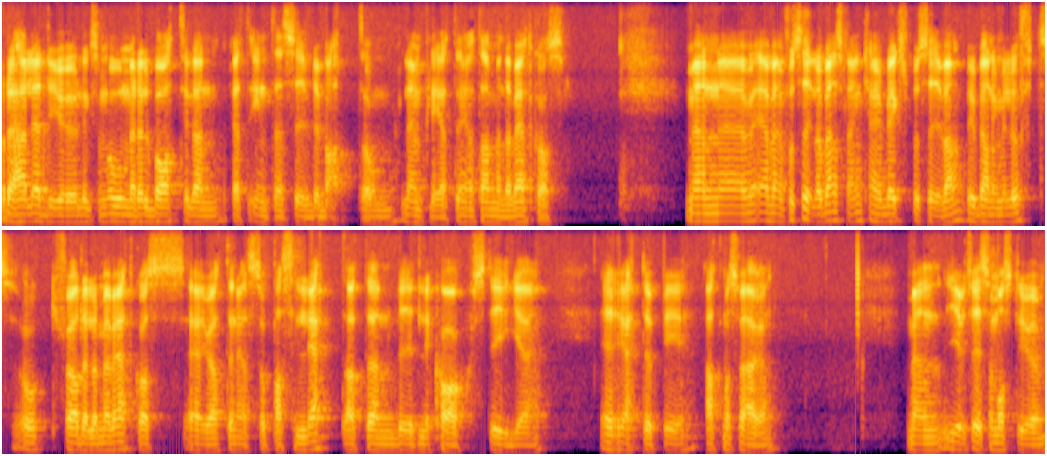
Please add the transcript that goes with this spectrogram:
och det här ledde ju liksom omedelbart till en rätt intensiv debatt om lämpligheten i att använda vätgas. Men eh, även fossila bränslen kan ju bli explosiva vid blandning med luft och fördelen med vätgas är ju att den är så pass lätt att den vid läckage stiger rätt upp i atmosfären. Men givetvis så måste ju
